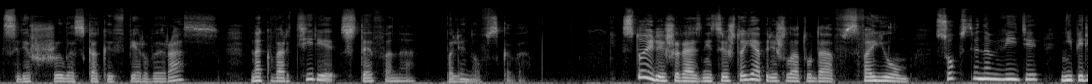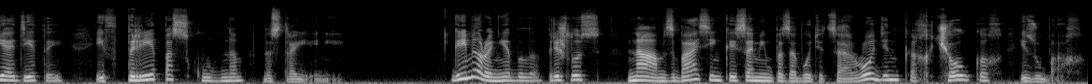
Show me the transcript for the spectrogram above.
свершилась, как и в первый раз, на квартире Стефана Полиновского. С той лишь разницей, что я пришла туда в своем собственном виде, не переодетой и в препаскудном настроении. Гримера не было, пришлось нам с Басенькой самим позаботиться о родинках, челках и зубах.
